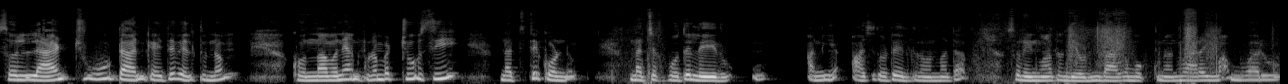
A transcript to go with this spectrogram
సో ల్యాండ్ చూడటానికి అయితే వెళ్తున్నాం. కొందామని అనుకున్నాం. బట్ చూసి నచ్చితే కొండం. నచ్చకపోతే లేదు అని ఆశతోటే వెళ్తున్నాం అనమాట సో నేను మాత్రం దేవుడిని బాగా మొక్కున్నాను వారై మా అమ్మవారు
